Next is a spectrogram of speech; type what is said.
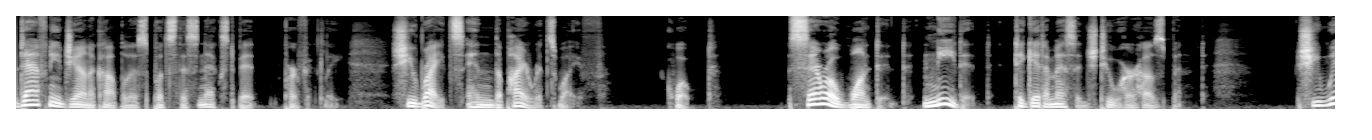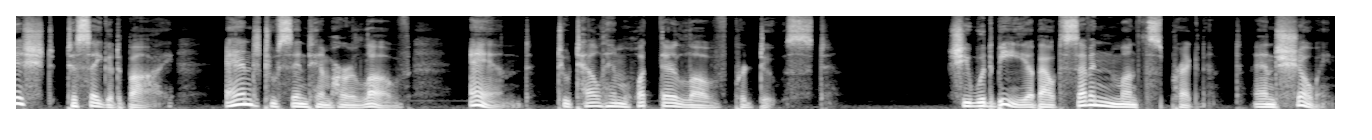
Daphne Geanacopoulos puts this next bit perfectly. She writes in The Pirate's Wife quote, Sarah wanted, needed, to get a message to her husband. She wished to say goodbye and to send him her love and to tell him what their love produced. She would be about seven months pregnant and showing,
